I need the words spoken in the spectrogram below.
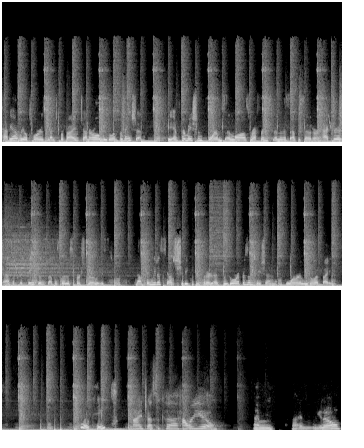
Caveat Realtor is meant to provide general legal information. The information, forms, and laws referenced in this episode are accurate as of the date this episode is first released. Nothing we discuss should be considered as legal representation or legal advice. Hello, Kate. Hi, Jessica. How are you? I'm, I'm, you know,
